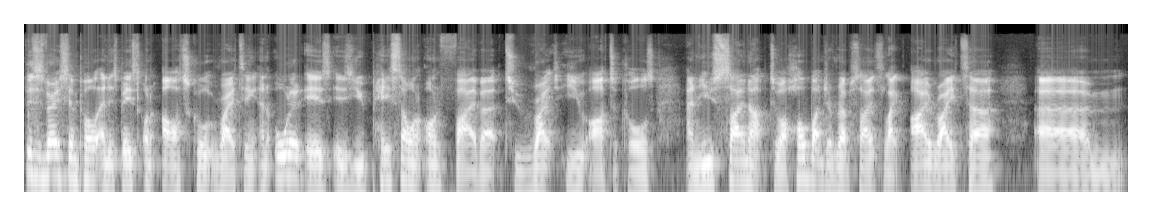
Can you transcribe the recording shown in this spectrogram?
this is very simple and it's based on article writing and all it is is you pay someone on Fiverr to write you articles and you sign up to a whole bunch of websites like iWriter, um,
